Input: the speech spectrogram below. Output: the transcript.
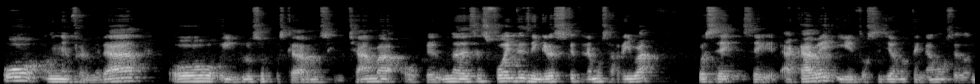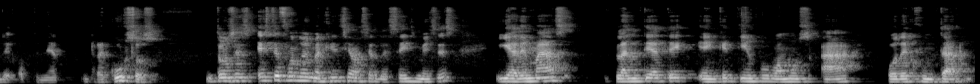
o una enfermedad o incluso pues quedarnos sin chamba o que una de esas fuentes de ingresos que tenemos arriba pues se, se acabe y entonces ya no tengamos de dónde obtener recursos. Entonces, este fondo de emergencia va a ser de seis meses y además planteate en qué tiempo vamos a poder juntarlo.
